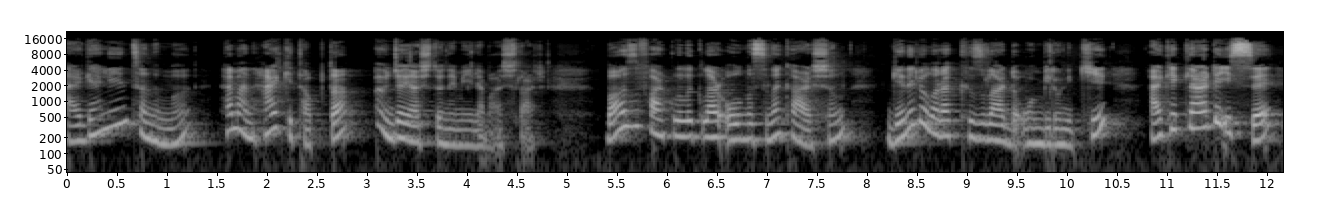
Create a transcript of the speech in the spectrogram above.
Ergenliğin tanımı hemen her kitapta önce yaş dönemiyle başlar. Bazı farklılıklar olmasına karşın genel olarak kızlarda 11-12, erkeklerde ise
